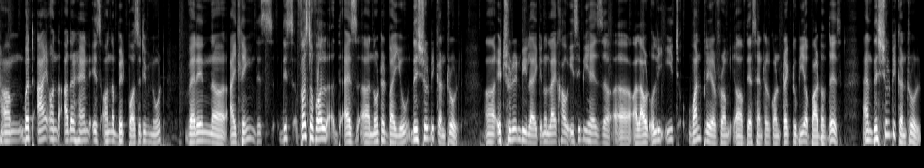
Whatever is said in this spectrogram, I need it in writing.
um but i on the other hand is on a bit positive note wherein uh, i think this this first of all as uh, noted by you this should be controlled uh, it shouldn't be like you know like how ECB has uh, uh, allowed only each one player from of their central contract to be a part of this and this should be controlled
